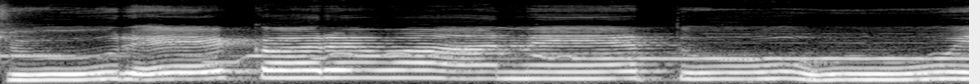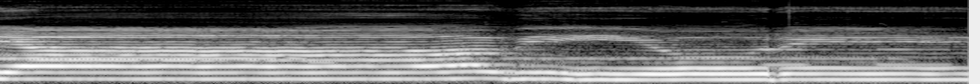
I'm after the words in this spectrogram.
શું રે કરવાને તું આવ્યો રે.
